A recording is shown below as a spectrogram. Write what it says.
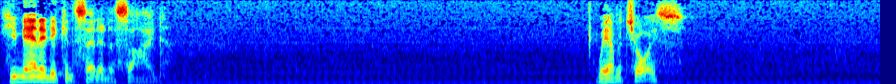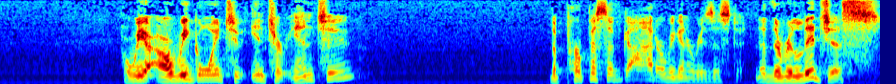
humanity can set it aside. We have a choice. Are we, are we going to enter into the purpose of God, or are we going to resist it? The, religious,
